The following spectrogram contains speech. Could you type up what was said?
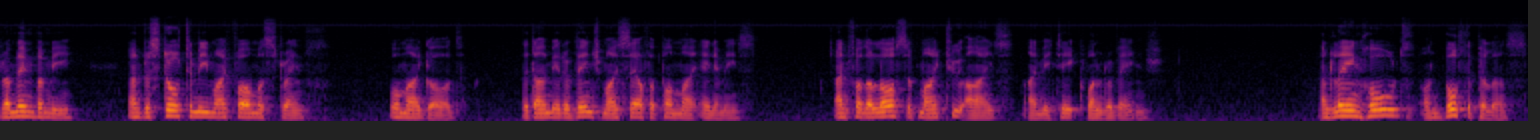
remember me, and restore to me my former strength, O my God, that I may revenge myself upon my enemies, and for the loss of my two eyes I may take one revenge. And laying hold on both the pillars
